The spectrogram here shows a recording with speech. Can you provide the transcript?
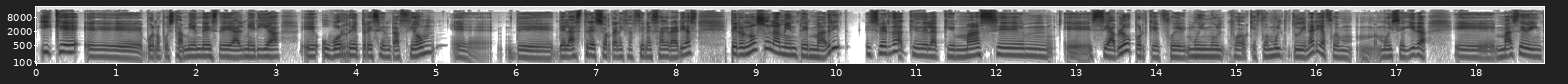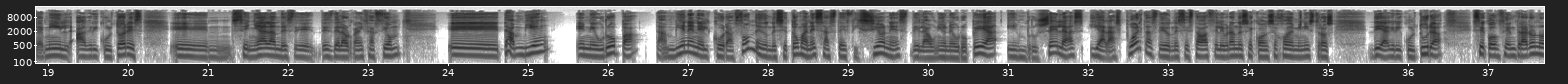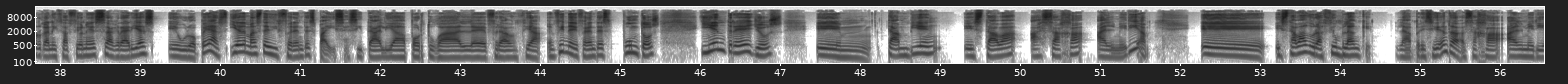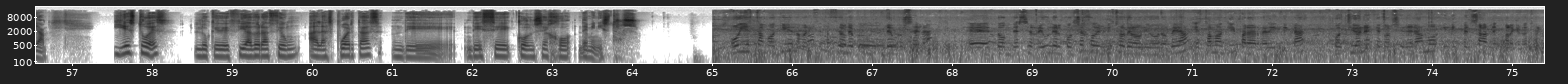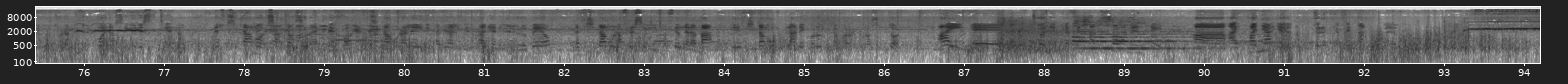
y que, eh, bueno, pues también desde Almería eh, hubo representación de, las tres organizaciones agrarias, pero no solamente en Madrid, es verdad que de la que más se habló, porque fue muy, porque fue multitudinaria, fue muy seguida, más de 20.000 agricultores señalan desde, desde la organización eh, también en Europa, también en el corazón de donde se toman esas decisiones de la Unión Europea, en Bruselas y a las puertas de donde se estaba celebrando ese Consejo de Ministros de Agricultura, se concentraron organizaciones agrarias europeas y además de diferentes países, Italia, Portugal, eh, Francia, en fin, de diferentes puntos. Y entre ellos em, también estaba Asaja Almería. Eh, estaba Duración Blanque, la presidenta de Saja Almería. Y esto es lo que decía Doración a las puertas de, ese Consejo de Ministros. Hoy estamos aquí en la manifestación de, Bruselas eh, donde se reúne el Consejo de Ministros de la Unión Europea y estamos aquí para reivindicar cuestiones que consideramos indispensables para que nuestra agricultura pueda seguir existiendo. Necesitamos esas cláusulas espejo, necesitamos una ley necesitamos una flexibilización de la PAC y necesitamos un plan económico para nuestro sector. Hay eh, cuestiones que afectan solamente a, España y hay otras cuestiones que afectan a Europa.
